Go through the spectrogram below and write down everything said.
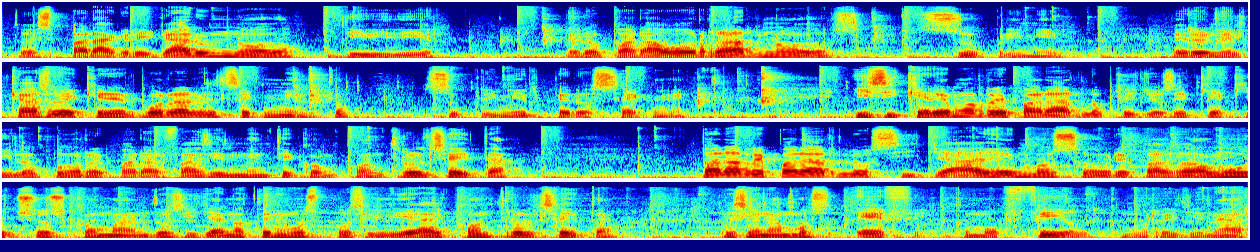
Entonces para agregar un nodo, dividir. Pero para borrar nodos, suprimir. Pero en el caso de querer borrar el segmento, suprimir pero segment. Y si queremos repararlo, pues yo sé que aquí lo puedo reparar fácilmente con control Z para repararlo, si ya hemos sobrepasado muchos comandos y ya no tenemos posibilidad del control Z, presionamos F como fill, como rellenar.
